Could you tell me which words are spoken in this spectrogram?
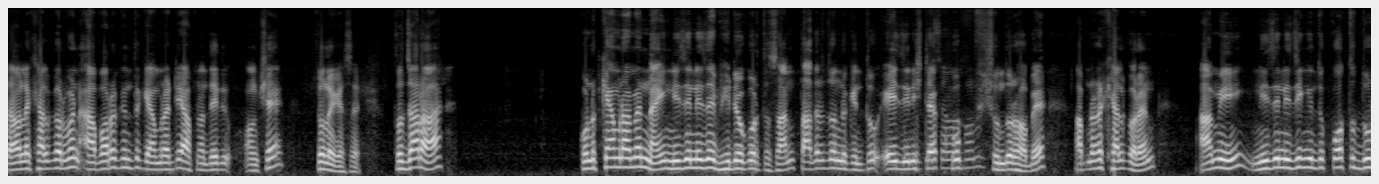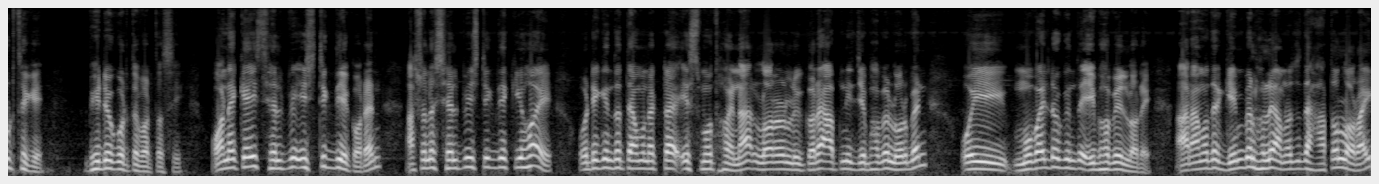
তাহলে খেয়াল করবেন আবারও কিন্তু ক্যামেরাটি আপনাদের অংশে চলে গেছে। তো যারা কোনো ক্যামেরাম্যান নাই নিজে নিজে ভিডিও করতে চান তাদের জন্য কিন্তু এই জিনিসটা খুব সুন্দর হবে। আপনারা খেয়াল করেন আমি নিজে নিজে কিন্তু কত দূর থেকে ভিডিও করতে পারতাছি। অনেকেই সেলফি স্টিক দিয়ে করেন। আসলে সেলফি স্টিক দিয়ে কি হয়? ওটি কিন্তু তেমন একটা স্মুথ হয় না লড়ালড়ি করে। আপনি যেভাবে লড়বেন ওই মোবাইলটাও কিন্তু এইভাবেই লড়ে। আর আমাদের গেম বেল হলে আমরা যদি হাতও লড়াই,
